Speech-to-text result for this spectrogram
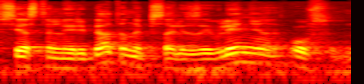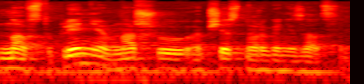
Все остальные ребята написали заявление о, в- на вступление в нашу общественную организацию.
